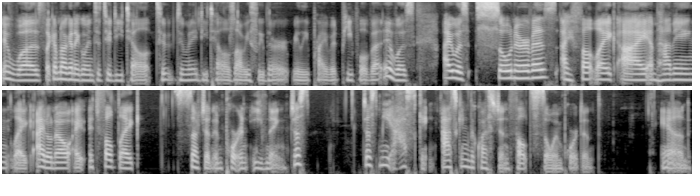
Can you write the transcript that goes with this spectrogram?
It was like I'm not going to go into too detail too too many details. Obviously, they're really private people, but it was I was so nervous. I felt like I am having like I don't know. I it felt like such an important evening. Just just me asking asking the question felt so important. And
